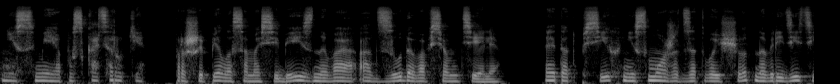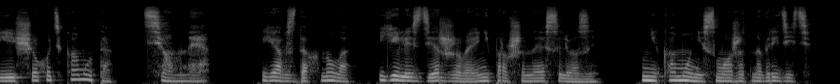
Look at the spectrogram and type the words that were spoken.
«Не смей опускать руки», — прошипела сама себе, изнывая от зуда во всем теле. «Этот псих не сможет за твой счет навредить еще хоть кому-то. Темная. Я вздохнула, еле сдерживая непрошенные слезы. «Никому не сможет навредить».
